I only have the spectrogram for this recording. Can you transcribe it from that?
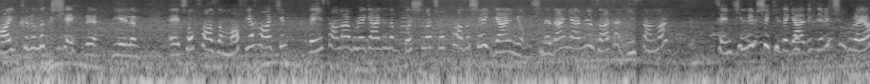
aykırılık şehri diyelim. Ee, çok fazla mafya hakim ve insanlar buraya geldiğinde başına çok fazla şey gelmiyormuş. Neden gelmiyor? Zaten insanlar temkinli bir şekilde geldikleri için buraya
